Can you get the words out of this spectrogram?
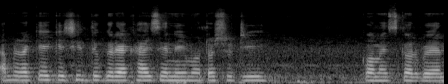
আপনারা কে কে সিদ্ধ করে খাইছেন এই মটরশুঁটি? কমেন্টস করবেন।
